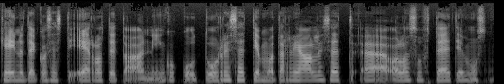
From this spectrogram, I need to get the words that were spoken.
keinotekoisesti erotetaan niinku kulttuuriset ja materiaaliset ää, olosuhteet ja musta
